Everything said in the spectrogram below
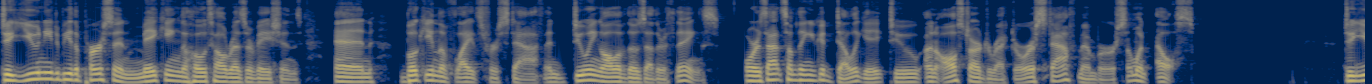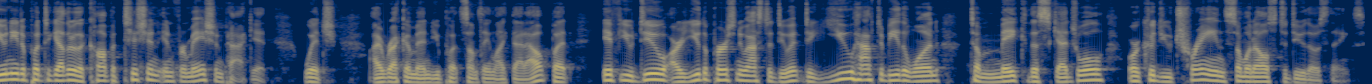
Do you need to be the person making the hotel reservations and booking the flights for staff and doing all of those other things? Or is that something you could delegate to an all star director or a staff member or someone else? Do you need to put together the competition information packet, which I recommend you put something like that out? But if you do, are you the person who has to do it? Do you have to be the one to make the schedule, or could you train someone else to do those things?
